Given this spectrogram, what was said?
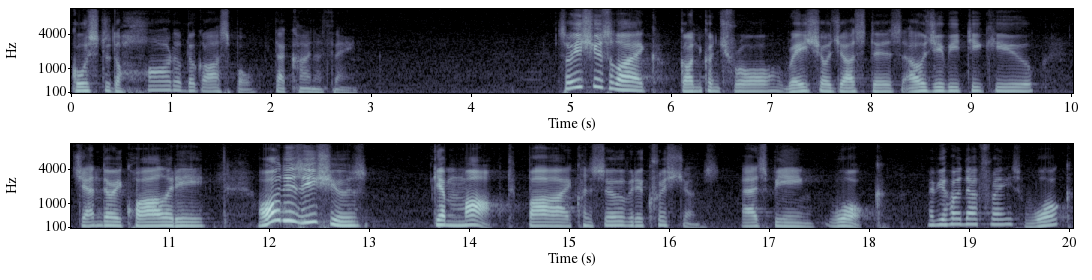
Goes to the heart of the gospel, that kind of thing. So, issues like gun control, racial justice, LGBTQ, gender equality, all these issues get mocked by conservative Christians as being woke. Have you heard that phrase, woke?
